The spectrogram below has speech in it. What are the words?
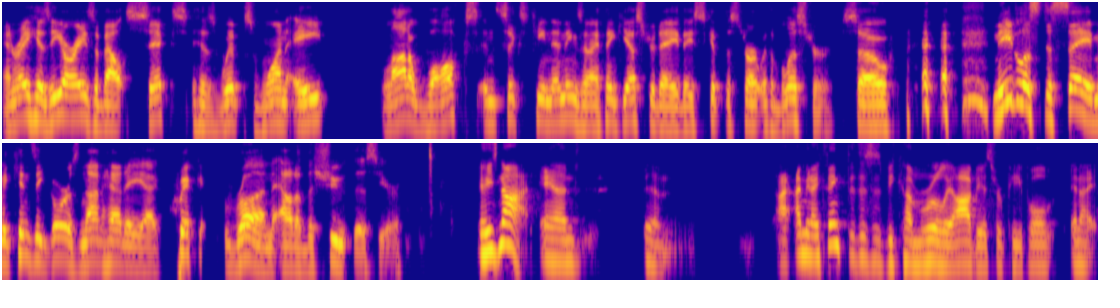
And Ray, his ERA is about six, his whips one eight, a lot of walks in 16 innings. And I think yesterday they skipped the start with a blister. So, needless to say, Mackenzie Gore has not had a, a quick run out of the chute this year. He's not. And um, I, I, mean, I think that this has become really obvious for people, and I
